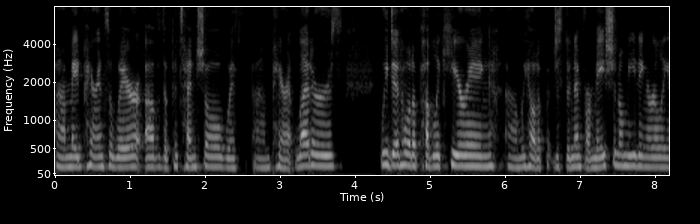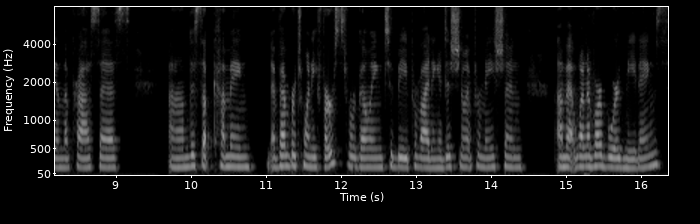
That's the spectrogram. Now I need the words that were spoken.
uh, made parents aware of the potential with um, parent letters. We did hold a public hearing. Um, we held a, just an informational meeting early in the process. Um, this upcoming November 21st, we're going to be providing additional information um, at one of our board meetings.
